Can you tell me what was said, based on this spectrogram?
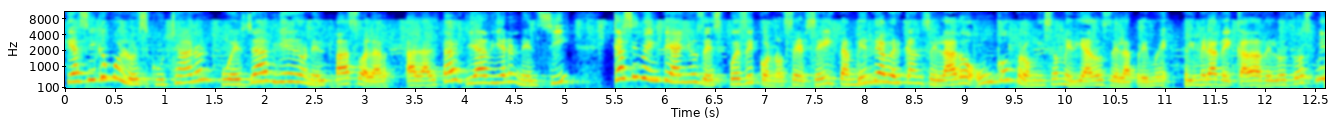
que así como lo escucharon, pues ya dieron el paso al, al altar, ya dieron el sí. Casi 20 años después de conocerse y también de haber cancelado un compromiso a mediados de la primera década de los 2000.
